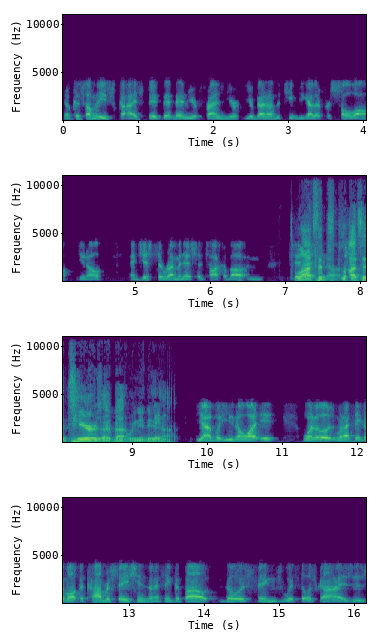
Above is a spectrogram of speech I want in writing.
you know, because some of these guys, they, they've been your friends, you're, you've been on the team together for so long, you know, and just to reminisce and talk about and Lots that, of you know, lots of tears, I bet, when you do And- that. yeah, but you know what? It one of those when I think about the conversations and I think about those things with those guys is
